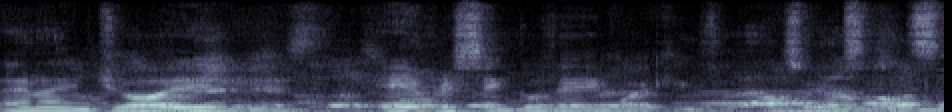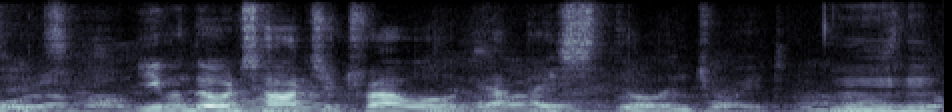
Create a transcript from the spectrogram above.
and I enjoy every single day working for that. So it's, it's, it's even though it's hard to travel, I still enjoy it.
